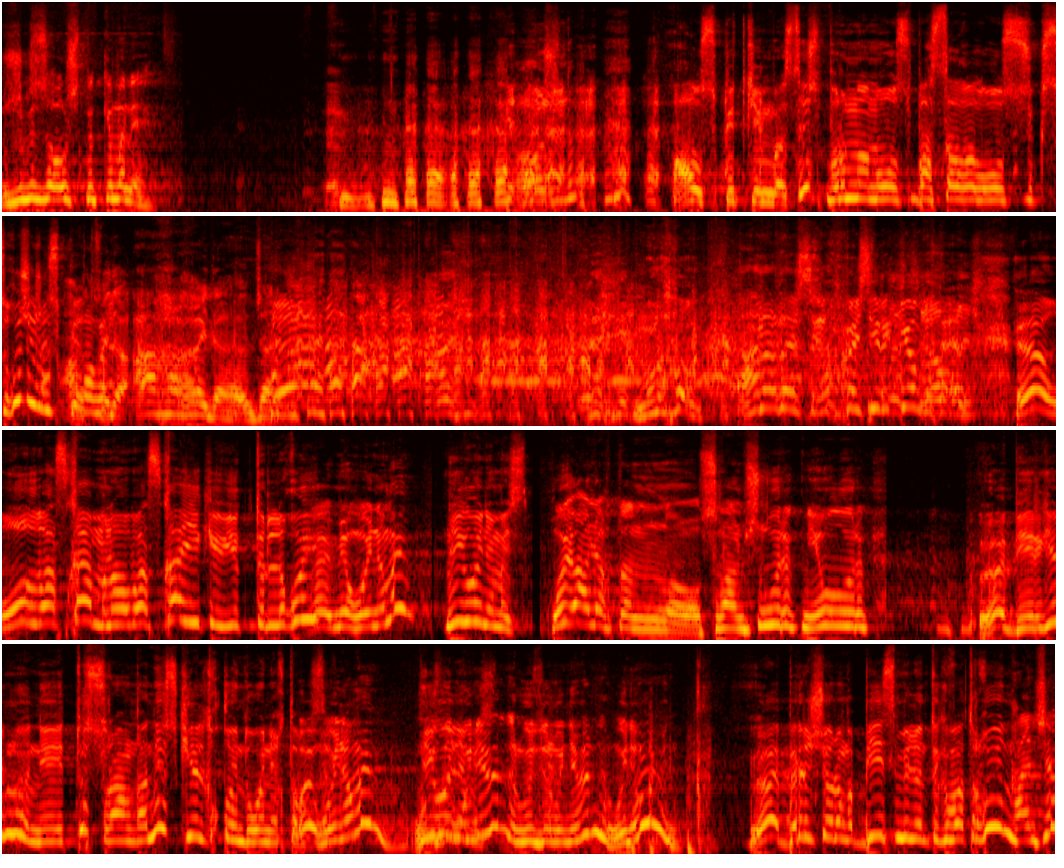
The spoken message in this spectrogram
жүргізуші ауысып кеткен ба не? Ауысып кеткен ба істейсіз? Бұрыннан осы басталғалы осы кісі ғой жүргізіп келе қайда? Аха қайда? Мынау анадай шыға алмай жүр екен ол басқа мынау басқа екеуі екі түрлі ғой. Мен ойнамаймын? Неге ойнамайсың ой ана жақтан сұранып шығу керек не болу керек? Е берген мынау не айтып тұр сұранған несі келдік қой енді ойнаяқ та ой бастайық. ойнамаймын. Неге ойнай беріңдер өздері ойнай беріңдер ойнамаймын мен. Е бірінші орынға 5 миллион тігіп жатыр ғой енді. Қанша?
